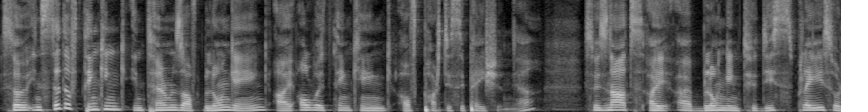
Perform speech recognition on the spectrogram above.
So instead of thinking in terms of belonging, I always thinking of participation, yeah. So it's not I belonging to this place or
